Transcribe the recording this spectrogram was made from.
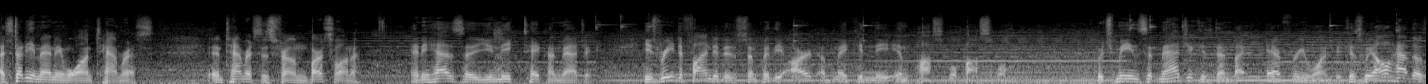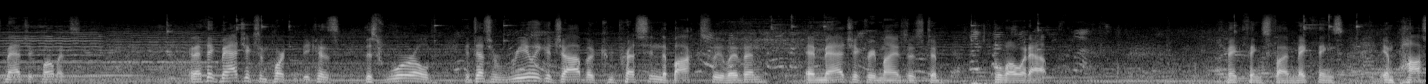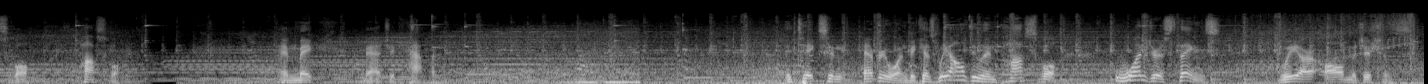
I study a man named Juan Tamariz. And Tamariz is from Barcelona, and he has a unique take on magic. He's redefined it as simply the art of making the impossible possible, which means that magic is done by everyone because we all have those magic moments. And I think magic's important because this world, it does a really good job of compressing the box we live in, and magic reminds us to blow it up. Make things fun, make things impossible possible, and make magic happen. It takes in everyone because we all do impossible, wondrous things. We are all magicians.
